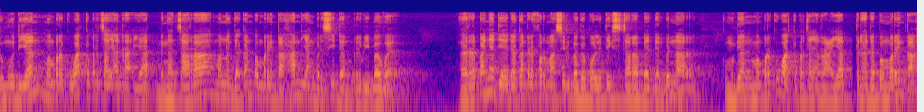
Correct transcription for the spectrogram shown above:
Kemudian memperkuat kepercayaan rakyat dengan cara menegakkan pemerintahan yang bersih dan berwibawa. Harapannya diadakan reformasi lembaga politik secara baik dan benar, kemudian memperkuat kepercayaan rakyat terhadap pemerintah.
